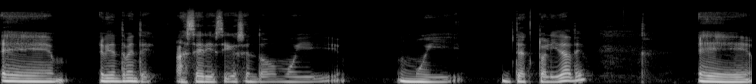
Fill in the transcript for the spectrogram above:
Eh, evidentemente, a serie sigue sendo moi moi de actualidade. Eh,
